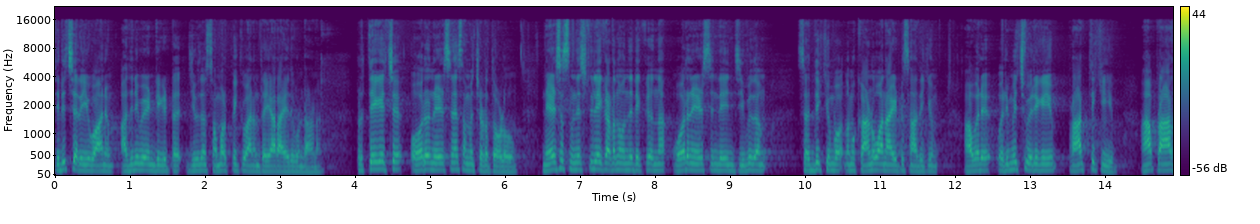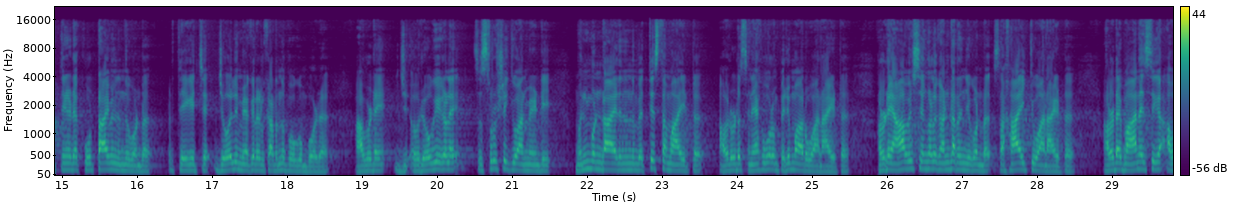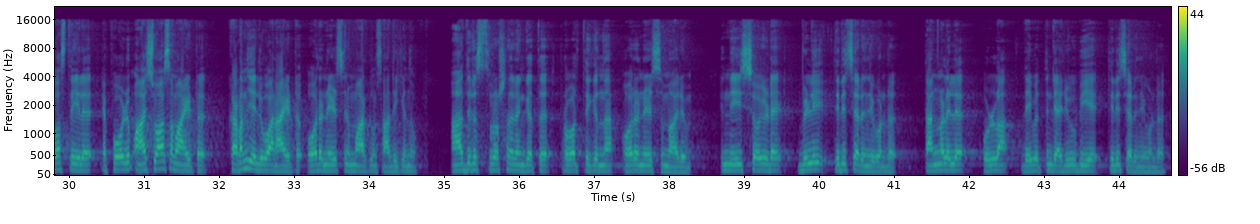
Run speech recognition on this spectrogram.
തിരിച്ചറിയുവാനും അതിനു വേണ്ടിയിട്ട് ജീവിതം സമർപ്പിക്കുവാനും തയ്യാറായതുകൊണ്ടാണ്. പ്രത്യേകിച്ച് ഓരോ നേഴ്സിനെ സംബന്ധിച്ചിടത്തോളവും നേഴ്സസ് മിനിസ്ട്രിയിലേക്ക് കടന്നു വന്നിരിക്കുന്ന ഓരോ നേഴ്സിന്റെയും ജീവിതം ശ്രദ്ധിക്കുമ്പോൾ നമുക്ക് കാണുവാനായിട്ട് സാധിക്കും. അവർ ഒരുമിച്ച് വരികയും പ്രാർത്ഥിക്കുകയും ആ പ്രാർത്ഥനയുടെ കൂട്ടായ്മയിൽ നിന്നുകൊണ്ട് പ്രത്യേകിച്ച് ജോലി മേഖലകൾ കടന്നു പോകുമ്പോൾ അവിടെ രോഗികളെ ശുശ്രൂഷിക്കുവാൻ വേണ്ടി മുൻപുണ്ടായിരുന്നെന്ന് വ്യത്യസ്തമായിട്ട് അവരോട് സ്നേഹപൂർവം പെരുമാറുവാനായിട്ട് അവരുടെ ആവശ്യങ്ങൾ കണ്ടറിഞ്ഞുകൊണ്ട് സഹായിക്കുവാനായിട്ട് അവരുടെ മാനസിക അവസ്ഥയിൽ എപ്പോഴും ആശ്വാസമായിട്ട് കടന്നു ചെല്ലുവാനായിട്ട് ഓരോ നേഴ്സിനുമാർക്കും സാധിക്കുന്നു. ആതുര ശുശ്രൂഷ രംഗത്ത് പ്രവർത്തിക്കുന്ന ഓരോ നേഴ്സുമാരും ഇന്ന് ഈശോയുടെ വിളി തിരിച്ചറിഞ്ഞുകൊണ്ട് തങ്ങളിൽ ഉള്ള ദൈവത്തിന്റെ അരൂപിയെ തിരിച്ചറിഞ്ഞുകൊണ്ട്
